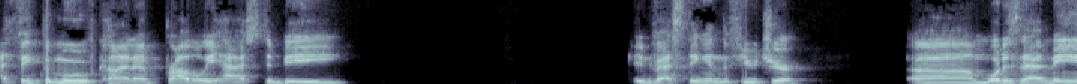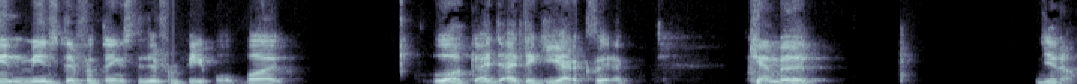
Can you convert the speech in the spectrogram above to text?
I think the move kind of probably has to be investing in the future. Um, what does that mean? It means different things to different people. But look, I, I think you got to clear. Kemba, you know,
